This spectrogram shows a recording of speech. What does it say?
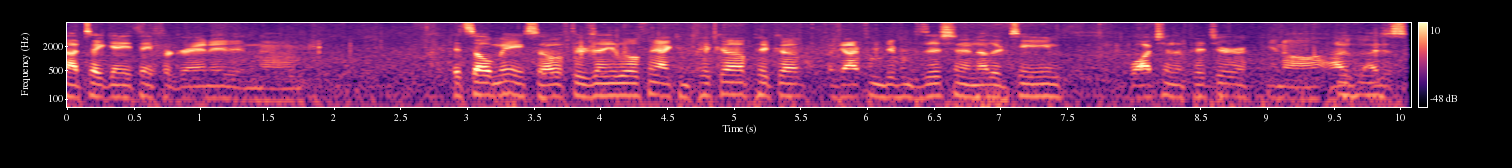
not take anything for granted, and um, it's helped me. So if there's any little thing I can pick up, pick up a guy from a different position, another team, watching the pitcher, you know, I, mm-hmm. I just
